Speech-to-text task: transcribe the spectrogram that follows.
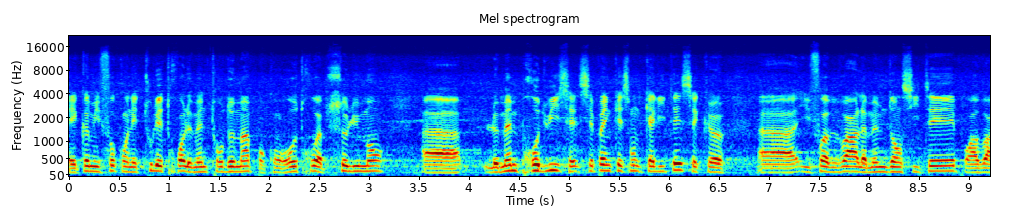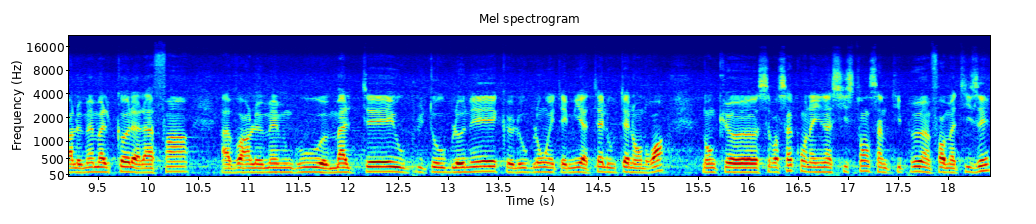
Et comme il faut qu'on ait tous les trois le même tour de main pour qu'on retrouve absolument euh, le même produit, ce n'est pas une question de qualité, c'est qu'il euh, faut avoir la même densité pour avoir le même alcool à la fin, avoir le même goût maltais ou plutôt houblonné, que le houblon était mis à tel ou tel endroit. Donc c'est pour ça qu'on a une assistance un petit peu informatisée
